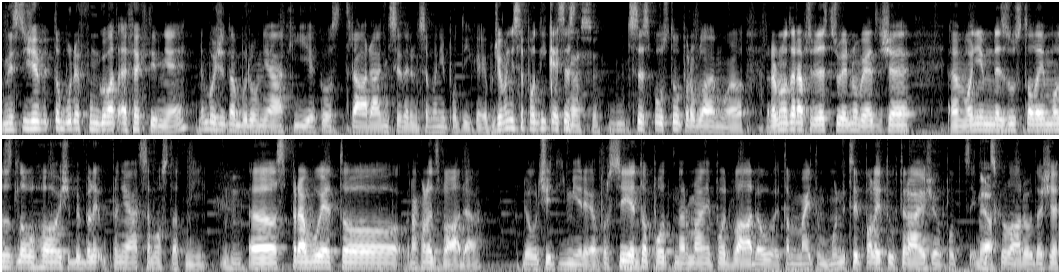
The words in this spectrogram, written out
myslíš, že to bude fungovat efektivně, nebo že tam budou nějaký jako strádání, se kterým se oni potýkají? Protože oni se potýkají se, se spoustou problémů, jo. Rovno teda předestřu jednu věc, že um, oni jim nezůstali moc dlouho, že by byli úplně nějak samostatní. Mm-hmm. Uh, spravuje to nakonec vláda, do určitý míry. Jo. Prostě je to pod, normálně pod vládou, tam mají tu municipalitu, která je že jo, pod indickou vládou, takže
